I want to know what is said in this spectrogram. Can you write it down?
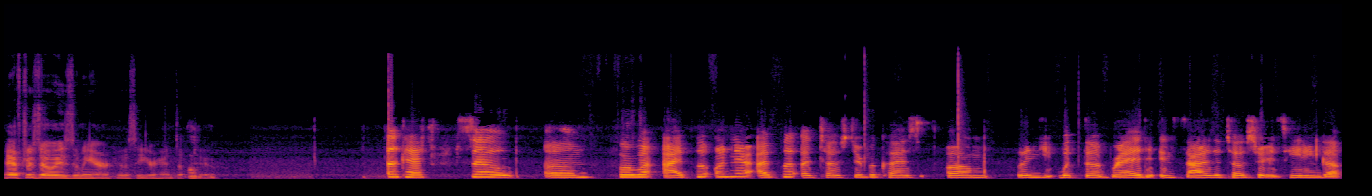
after Zoe, Zamir, because I see your hands up too. Okay, so um, for what I put on there, I put a toaster because um, when you, with the bread inside of the toaster, it's heating up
